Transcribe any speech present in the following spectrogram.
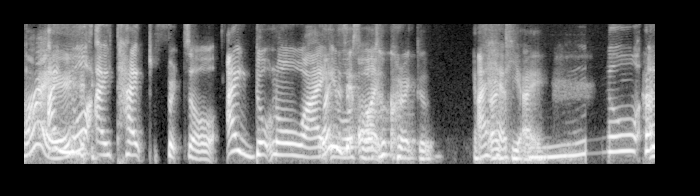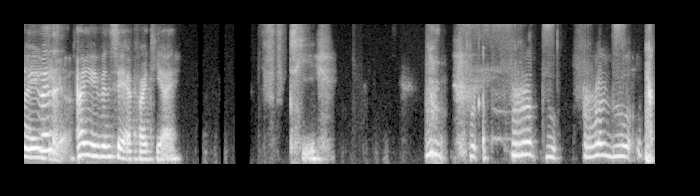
Why? I know I typed Fritzel. I don't know why. Why it does was it like autocorrect to I have FRTI? no How do you idea. even how do you even say FRTI? T. Fritzl. Fritzl.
